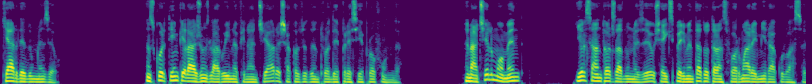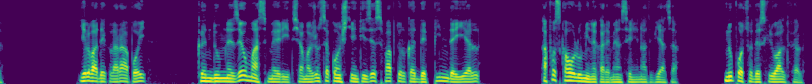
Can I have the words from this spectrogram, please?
chiar de Dumnezeu. În scurt timp, el a ajuns la ruină financiară și a căzut într-o depresie profundă. În acel moment, el s-a întors la Dumnezeu și a experimentat o transformare miraculoasă. El va declara apoi, când Dumnezeu m-a smerit și am ajuns să conștientizez faptul că depind de El, a fost ca o lumină care mi-a înseninat viața. Nu pot să o descriu altfel,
